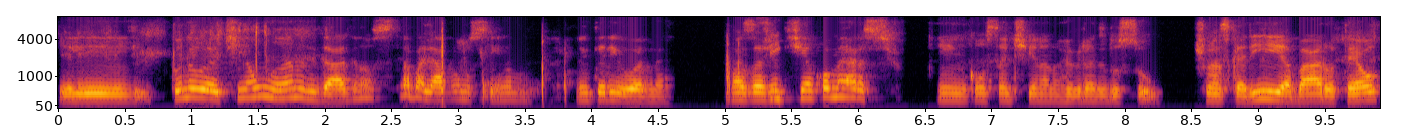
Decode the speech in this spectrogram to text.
Ele, quando eu tinha um ano de idade, nós trabalhávamos sim no, no interior, né? Mas a sim. gente tinha comércio em Constantina, no Rio Grande do Sul. Churrascaria, bar, hotel.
